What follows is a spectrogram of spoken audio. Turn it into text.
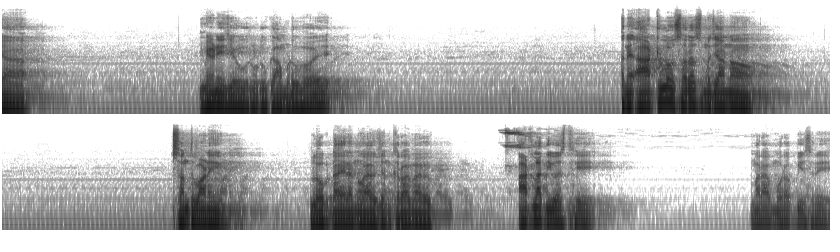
અહીંયા મેણી જેવું રૂડું ગામડું હોય અને આટલો સરસ મજાનો સંતવાણી લોક ડાયરાનું આયોજન કરવામાં આવ્યું. આટલા દિવસથી મારા મોરબ્બી શ્રી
